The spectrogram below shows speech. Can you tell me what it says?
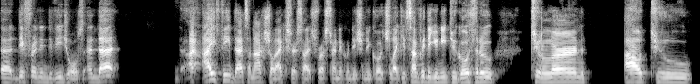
uh, different individuals, and that I, I think that's an actual exercise for a strength and conditioning coach. Like it's something that you need to go through to learn how to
